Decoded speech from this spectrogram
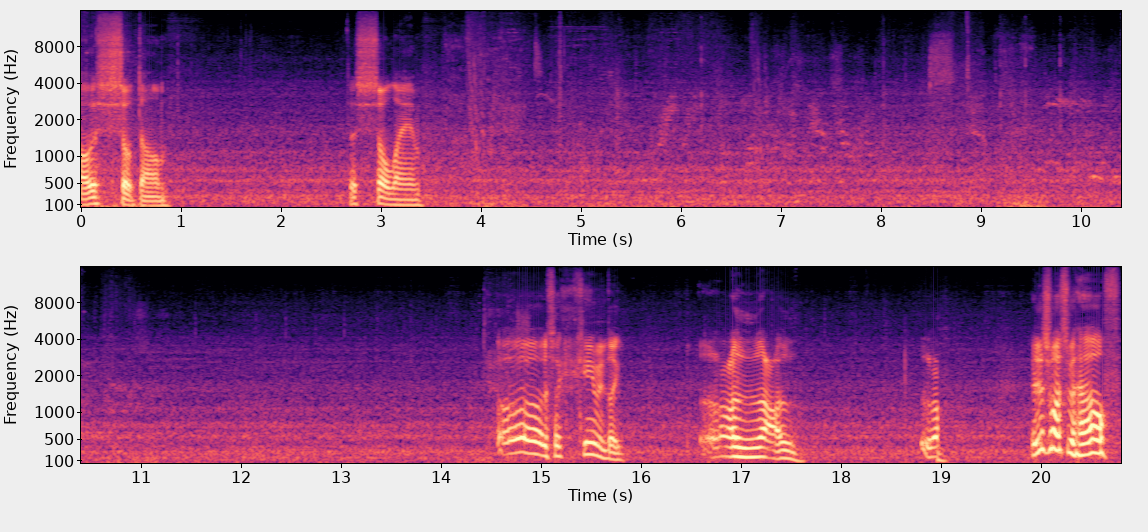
Oh, this is so dumb. This is so lame. Oh, it's like a game like. I just want some health.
